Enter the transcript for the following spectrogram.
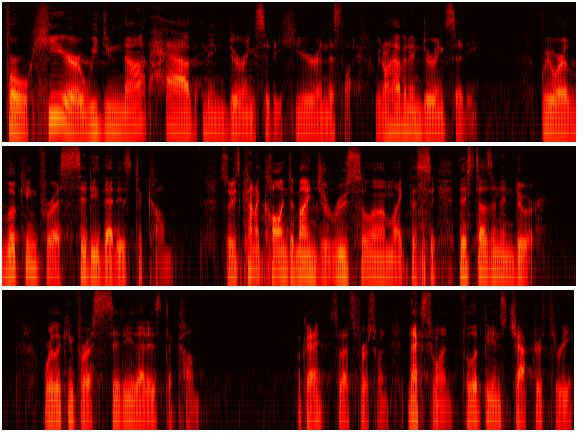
For here we do not have an enduring city, here in this life. We don't have an enduring city. We are looking for a city that is to come. So he's kind of calling to mind Jerusalem, like this, this doesn't endure. We're looking for a city that is to come. Okay, so that's first one. Next one, Philippians chapter 3.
